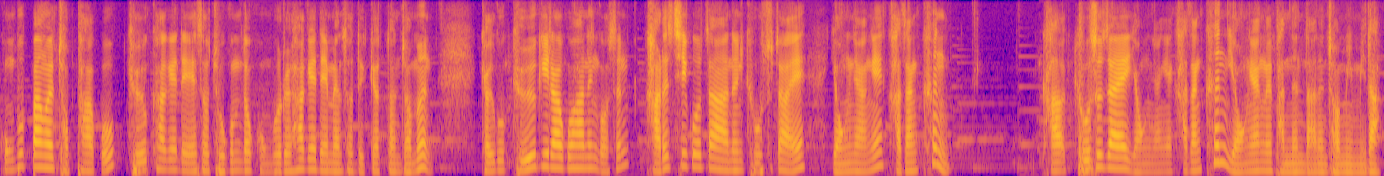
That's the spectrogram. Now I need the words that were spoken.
공부방을 접하고 교육학에 대해서 조금 더 공부를 하게 되면서 느꼈던 점은 결국 교육이라고 하는 것은 가르치고자 하는 교수자의 역량에 가장 큰 가- 교수자의 역량에 가장 큰 영향을 받는다는 점입니다.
